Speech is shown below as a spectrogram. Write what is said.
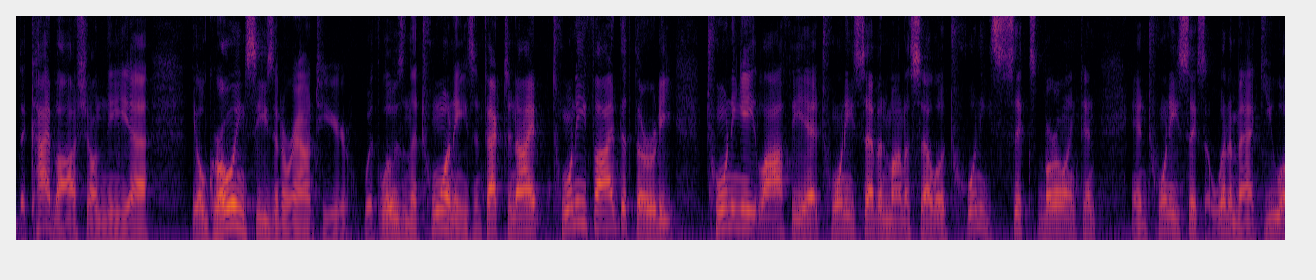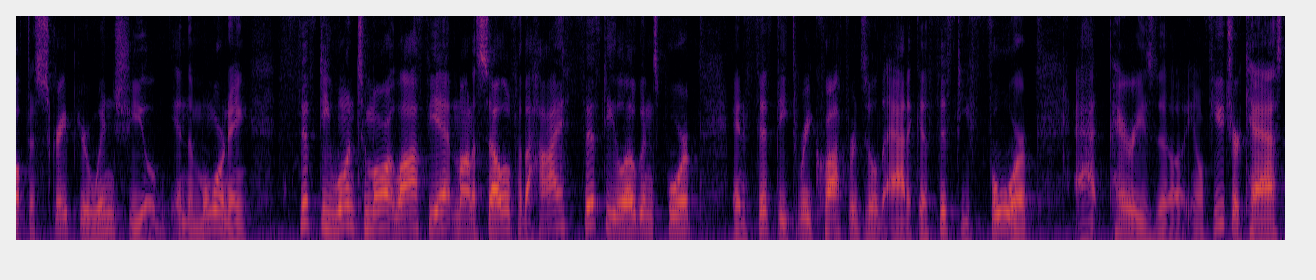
the kibosh on the, uh, the old growing season around here with lows in the 20s. In fact, tonight, 25 to 30, 28 Lafayette, 27 Monticello, 26 Burlington, and 26 at Winamac. You will have to scrape your windshield in the morning. 51 tomorrow at Lafayette, Monticello for the high, 50 Logansport, and 53 Crawfordsville to Attica, 54 at Perrysville. You know, Futurecast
